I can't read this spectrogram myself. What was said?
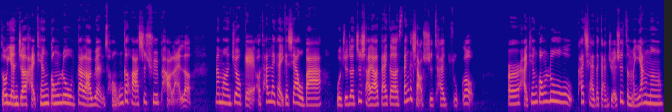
都沿着海天公路大老远从温哥华市区跑来了，那么就给 Otter Lake 一个下午吧。我觉得至少要待个三个小时才足够。而海天公路开起来的感觉是怎么样呢？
